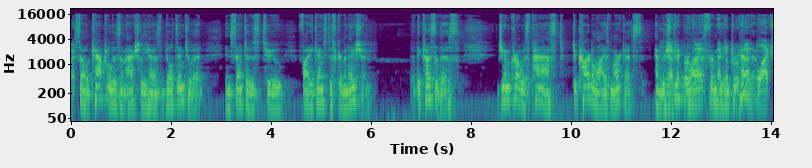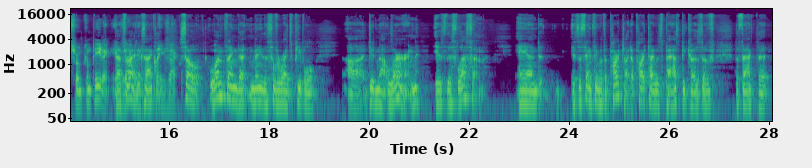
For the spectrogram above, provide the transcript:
Right. So capitalism actually has built into it incentives to fight against discrimination. Because of this, Jim Crow was passed to cartelize markets and restrict prevent, blacks from being competitive. blacks from competing. That's right, exactly. Exactly. So one thing that many of the civil rights people uh, did not learn is this lesson, and it's the same thing with apartheid. Apartheid was passed because of the fact that.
